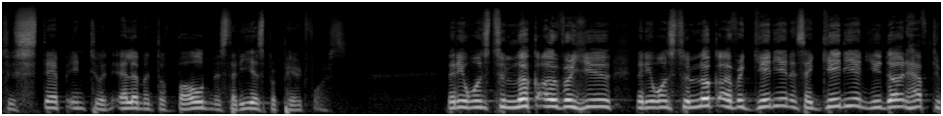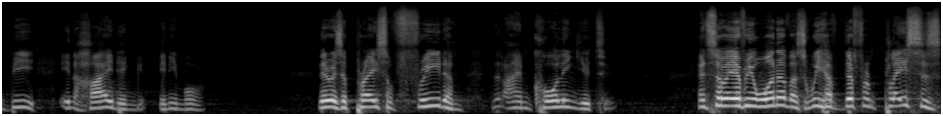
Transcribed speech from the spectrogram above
to step into an element of boldness that He has prepared for us that He wants to look over you, that He wants to look over Gideon and say, Gideon, you don't have to be in hiding anymore. There is a place of freedom that I am calling you to. And so, every one of us, we have different places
